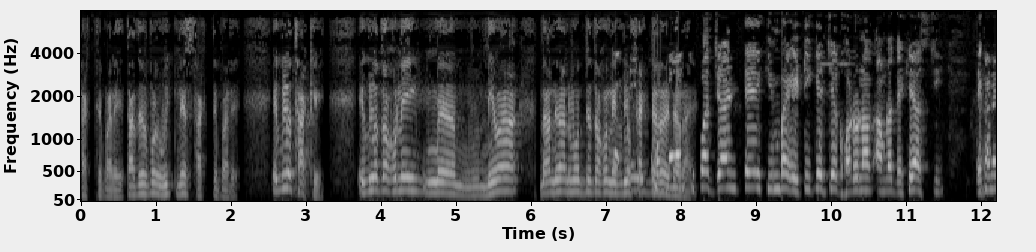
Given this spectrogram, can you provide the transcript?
থাকতে পারে তাদের উপর উইকনেস থাকতে পারে এগুলো থাকে। এগুলো তখন এই নেওয়া না নেওয়ার মধ্যে তখন এগুলো ফ্যাক্টর হয়ে দাঁড়ায়। সুপার জায়ান্টে কিংবা এটিকে যে ঘটনা আমরা দেখে আসছি এখানে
